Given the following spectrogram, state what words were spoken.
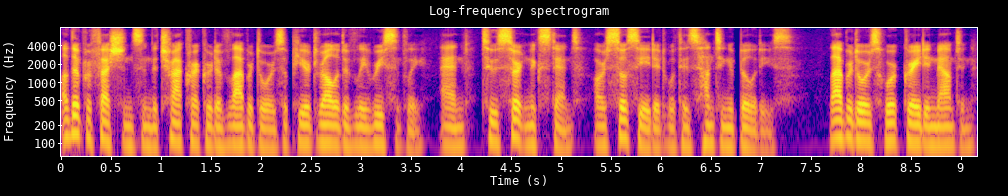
Other professions in the track record of Labradors appeared relatively recently, and, to a certain extent, are associated with his hunting abilities. Labradors work great in mountain,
